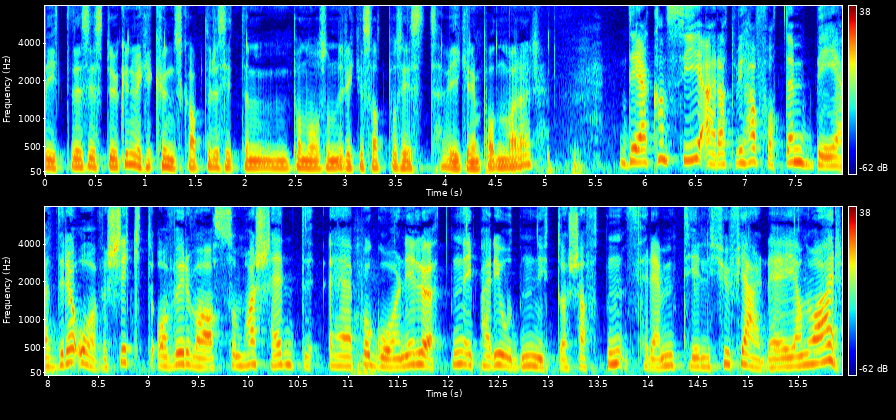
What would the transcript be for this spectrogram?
vite de siste uken? Hvilke kunnskap dere sitter på nå som dere ikke satt på sist Vikrimpodden var her? Det jeg kan si er at vi har fått en bedre oversikt over hva som har skjedd eh, på gården i Løten i perioden nyttårsaften frem til 24.1.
